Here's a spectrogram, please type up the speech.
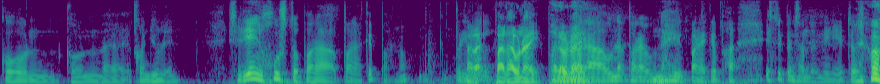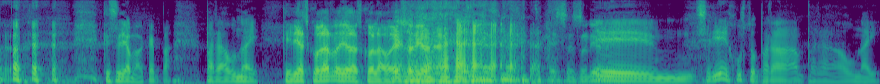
con, con, eh, con Julen. Sería injusto para, para Kepa, ¿no? Para, Unai. Para Unai. para una, para Unai, para Kepa. Estoy pensando en mi nieto, ¿no? que se llama Kepa. Para Unai. Querías colarlo, ya lo has colado, ¿eh, Soriona? Eso es Soriano. Eh, sería injusto para, para Unai.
